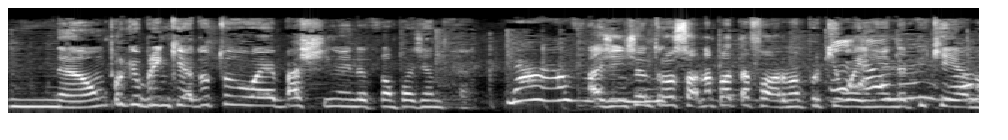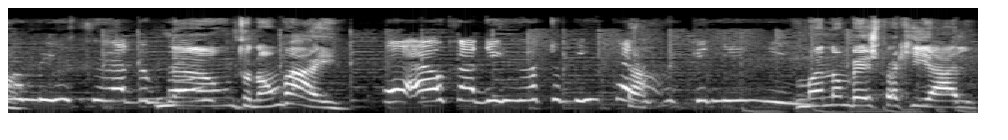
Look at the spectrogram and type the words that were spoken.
Não, porque o brinquedo tu é baixinho ainda, tu não pode entrar. Não, A gente entrou só na plataforma porque o Henry ainda é pequeno. brinquedo. Não, tu não vai. É, eu quero em outro brinquedo Tá. pequenininho. Manda um beijo pra Kiali.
